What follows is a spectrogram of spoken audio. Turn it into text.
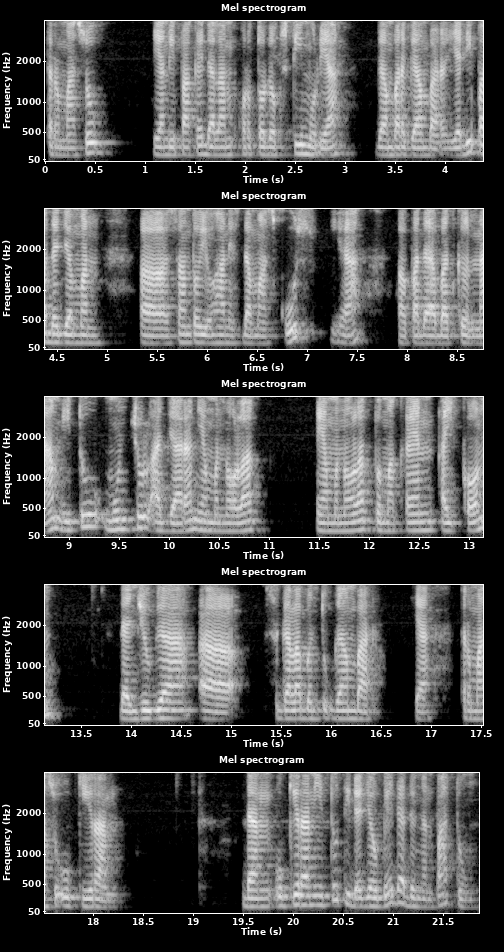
termasuk yang dipakai dalam ortodoks timur ya gambar-gambar. Jadi pada zaman uh, Santo Yohanes Damaskus ya pada abad ke-6 itu muncul ajaran yang menolak yang menolak pemakaian ikon dan juga uh, segala bentuk gambar ya termasuk ukiran dan ukiran itu tidak jauh beda dengan patung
